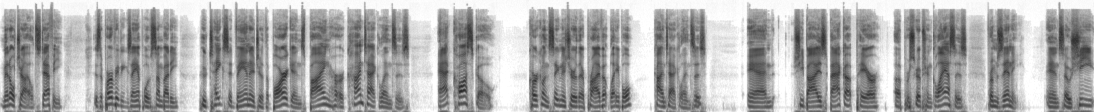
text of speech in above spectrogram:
middle child, Steffi, is a perfect example of somebody who takes advantage of the bargains buying her contact lenses at Costco, Kirkland Signature, their private label contact lenses, and she buys backup pair of prescription glasses from Zenni. And so she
